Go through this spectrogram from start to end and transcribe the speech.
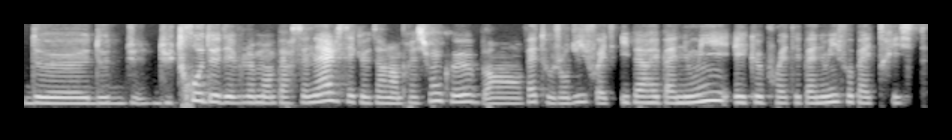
de, du, trop de développement personnel, c'est que tu as l'impression que, ben, en fait, aujourd'hui, il faut être hyper épanoui et que pour être épanoui, il ne faut pas être triste.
